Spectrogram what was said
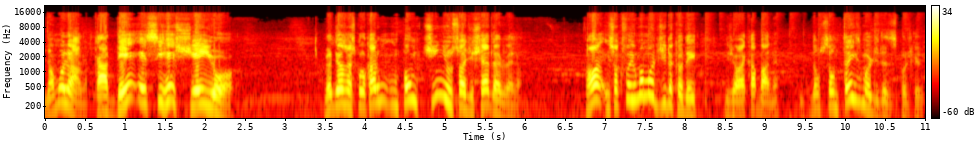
Dá uma olhada. Cadê esse recheio? Meu Deus, nós colocaram um pontinho só de cheddar, velho. Ó, isso aqui foi uma mordida que eu dei. E já vai acabar, né? Então são três mordidas esse pão de queijo.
